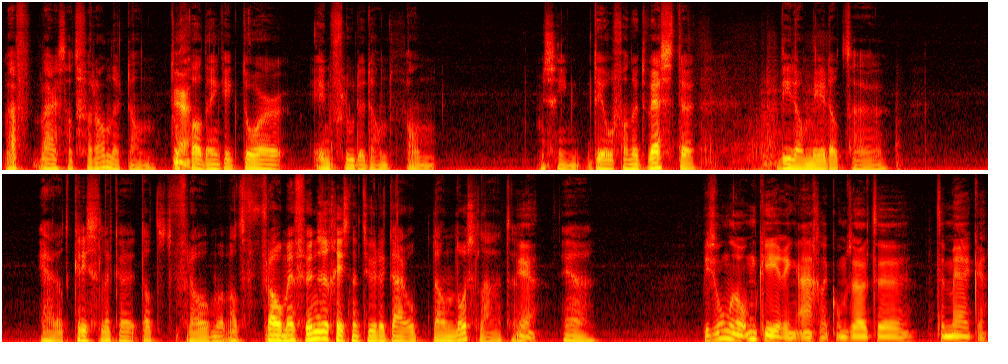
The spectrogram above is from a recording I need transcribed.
waar, waar is dat veranderd dan? Toch Ja. wel denk ik door invloeden dan van misschien deel van het Westen, die dan meer dat, eh, ja, dat christelijke, dat vrome, wat vroom en funzig is natuurlijk daarop dan loslaten. Ja. Ja. Bijzondere omkering eigenlijk, om zo te, te merken.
